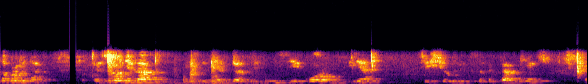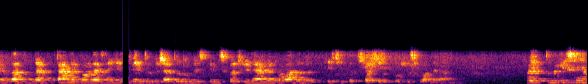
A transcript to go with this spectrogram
Доброго дня. Сьогодні в нас засідання бюджетної комісії, кворум є, шість чоловік, секретар є. У нас одне питання про внесення змін до бюджету Дубинської міської територіальної громади на 2025 рік. Прошу слова Проектом рішення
